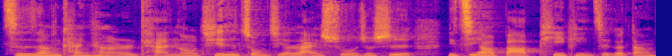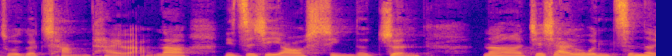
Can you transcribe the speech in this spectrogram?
是这样侃侃而谈哦。其实总结来说，就是你自己要把批评这个当做一个常态啦。那你自己也要行得正。那接下来，如果你真的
